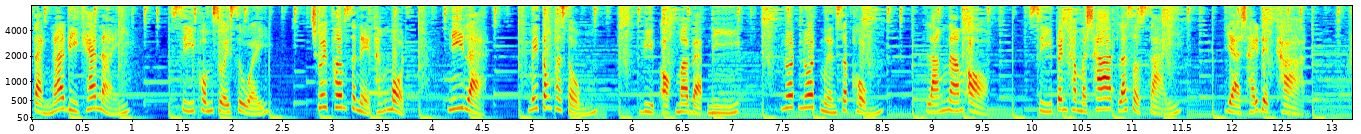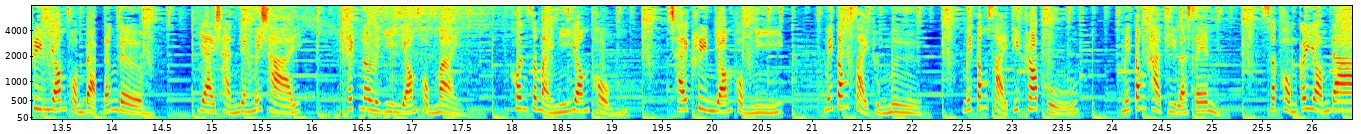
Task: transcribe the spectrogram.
แต่งหน้าดีแค่ไหน สีผมสวยๆช่วยเพิ่มเสน่ห์ทั้งหมด นี่แหละ ไม่ต้องผสม บีบออกมาแบบนี้ นวดนวดเหมือนสระผม ล้างน้ำออก สีเป็นธรรมชาติและสดใส อย่าใช้เด็ดขาด ครีมย้อมผมแบบดั้งเดิม ยายฉันยังไม่ใช้ เทคโนโลยีย้อมผมใหม่ คนสมัยนี้ย้อมผม ใช้ครีมย้อมผมนี้ ไม่ต้องใส่ถุงมือ ไม่ต้องใส่ที่ครอบหู ไม่ต้องทาทีละเส้นสระผมก็ย้อมได้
